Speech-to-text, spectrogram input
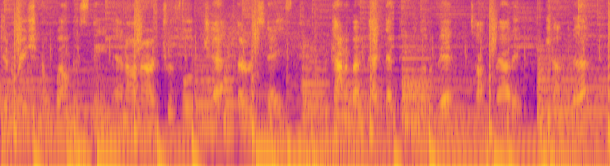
generational wellness theme, and on our Truthful Chat Thursdays, we kind of unpack that theme a little bit, talk about it, chop it up.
